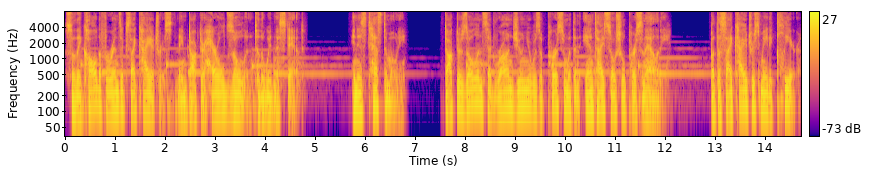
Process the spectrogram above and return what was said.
So they called a forensic psychiatrist named Dr. Harold Zolan to the witness stand. In his testimony, Dr. Zolan said Ron Jr. was a person with an antisocial personality. But the psychiatrist made it clear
